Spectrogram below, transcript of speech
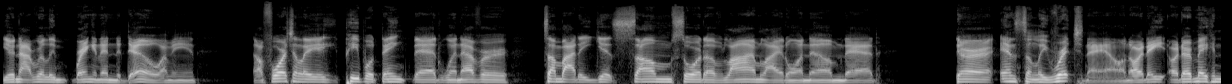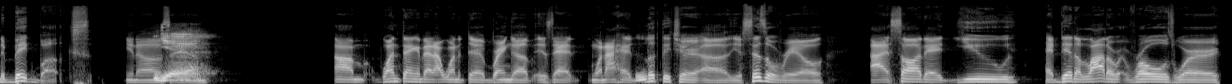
you're not really bringing in the dough. I mean, unfortunately, people think that whenever somebody gets some sort of limelight on them, that they're instantly rich now, or they or they're making the big bucks. You know? yeah. Um, one thing that I wanted to bring up is that when I had looked at your uh, your sizzle reel, I saw that you had did a lot of roles where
